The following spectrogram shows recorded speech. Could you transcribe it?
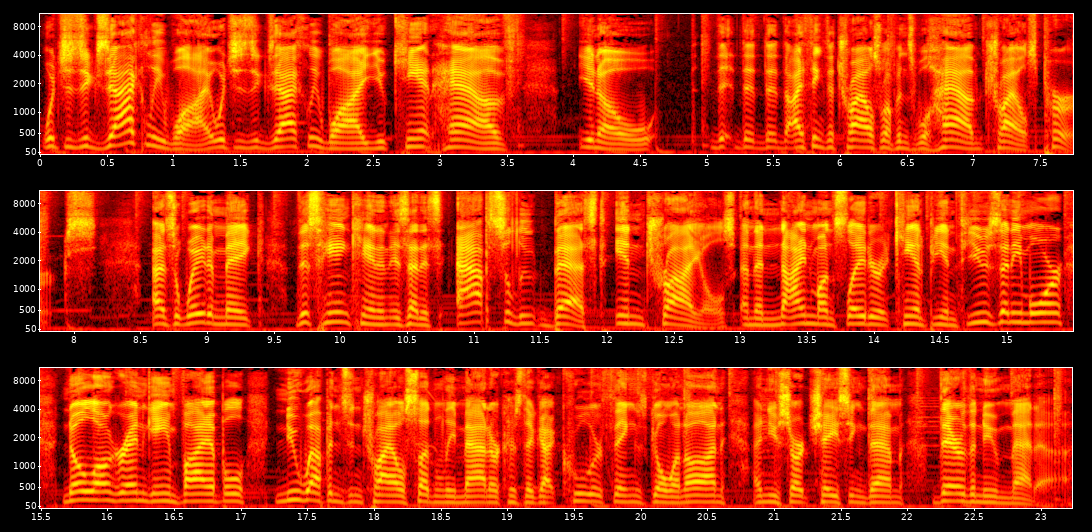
Which is exactly why, which is exactly why you can't have, you know, the, the, the, I think the Trials weapons will have Trials perks as a way to make this hand cannon is at its absolute best in trials, and then nine months later it can't be infused anymore, no longer endgame viable. New weapons in trials suddenly matter because they've got cooler things going on, and you start chasing them. They're the new meta.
